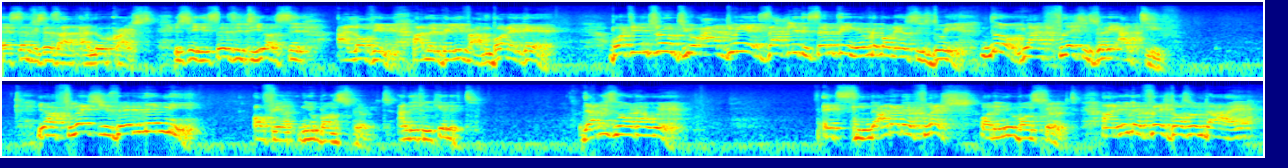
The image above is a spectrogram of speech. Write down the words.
except he says, I, I know Christ. You see, he says it here, say, I love him, I'm a believer, I'm born again. But in truth, you are doing exactly the same thing everybody else is doing. No, your flesh is very active. Your flesh is the enemy of your newborn spirit, and it will kill it. There is no other way. It's either the flesh or the newborn spirit. And if the flesh doesn't die,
